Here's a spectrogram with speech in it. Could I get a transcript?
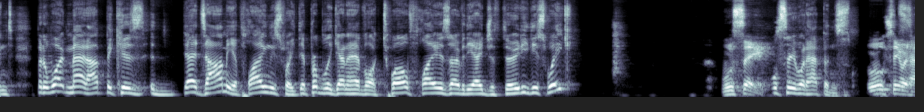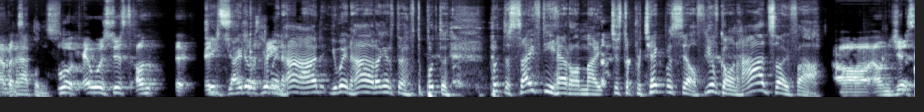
And but it won't matter because Dad's Army are playing this week. They're probably going to have like 12 players over the age of 30 this week. We'll see. We'll see what happens. We'll see what See what happens. happens. Look, it was just on. It's Jeez, J-Dog, just you been- went hard. You went hard. I'm going to have to put the put the safety hat on, mate, just to protect myself. You've gone hard so far. Oh, I'm just.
